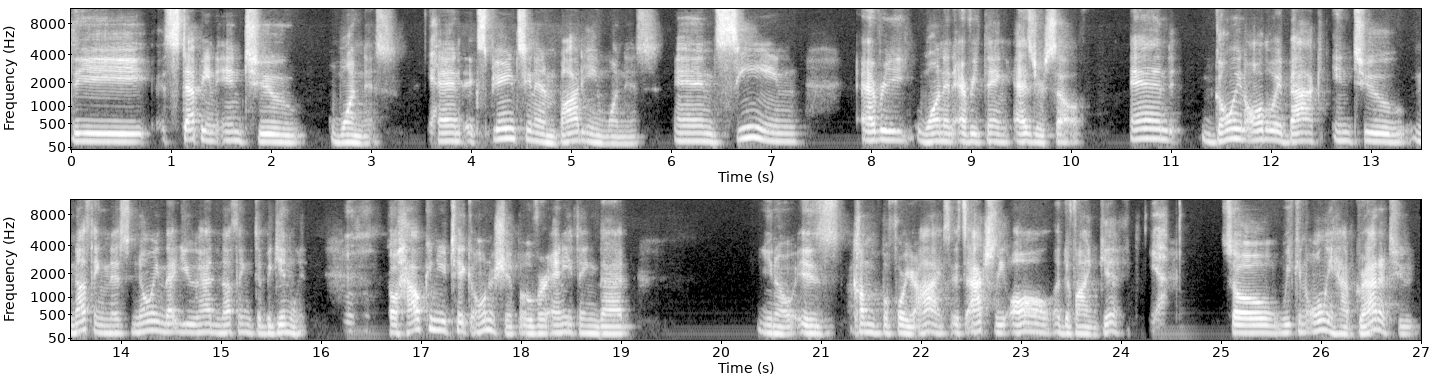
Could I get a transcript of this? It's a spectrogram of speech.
the stepping into oneness Yeah. and experiencing and embodying oneness and seeing everyone and everything as yourself and going all the way back into nothingness knowing that you had nothing to begin with Mhm. so how can you take ownership over anything that you know is come before your eyes it's actually all a divine gift Yeah. so we can only have gratitude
